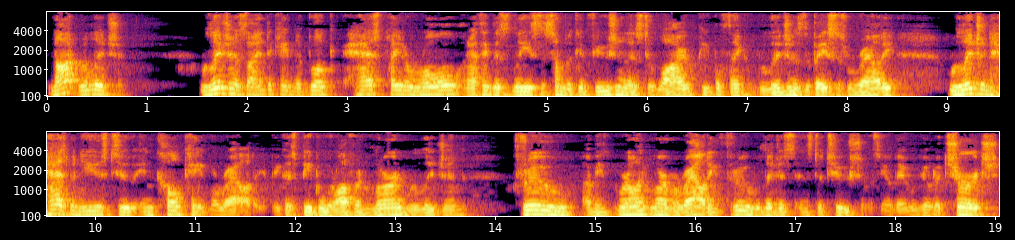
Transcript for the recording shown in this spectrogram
not religion. Religion, as I indicate in the book, has played a role, and I think this leads to some of the confusion as to why people think religion is the basis of morality religion has been used to inculcate morality because people would often learn religion through, I mean, learn morality through religious institutions. You know, they would go to church.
